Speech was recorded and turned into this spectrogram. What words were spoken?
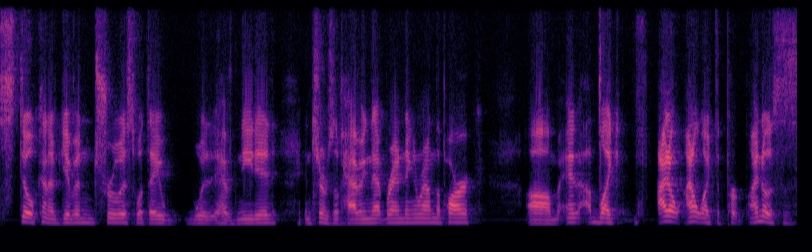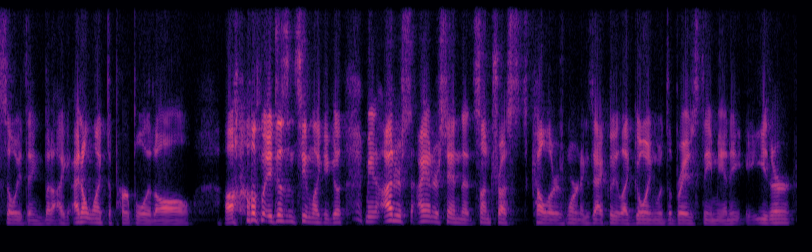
still kind of given Truist what they would have needed in terms of having that branding around the park. Um, and I'm like, I don't, I don't like the purple. I know this is a silly thing, but I, I don't like the purple at all. Um, it doesn't seem like it goes. I mean, I understand, I understand that SunTrust colors weren't exactly like going with the Braves theme in, either,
